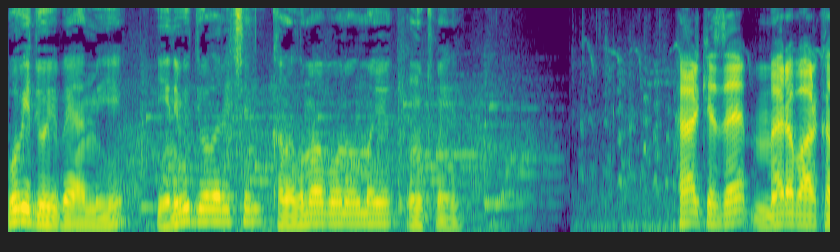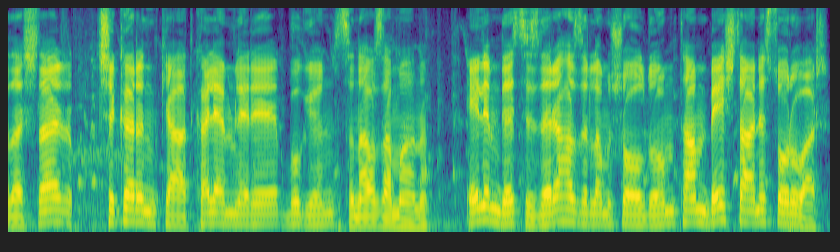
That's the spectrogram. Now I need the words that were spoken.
Bu videoyu beğenmeyi, yeni videolar için kanalıma abone olmayı unutmayın. Herkese merhaba arkadaşlar. Çıkarın kağıt kalemleri. Bugün sınav zamanı. Elimde sizlere hazırlamış olduğum tam 5 tane soru var.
